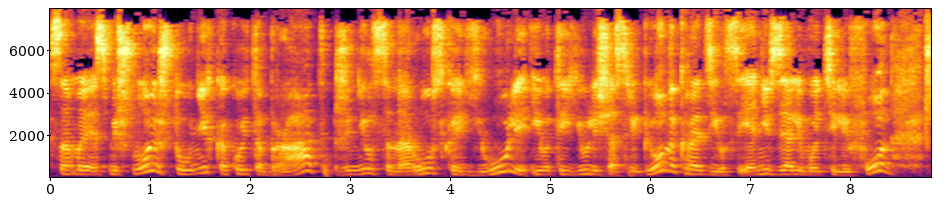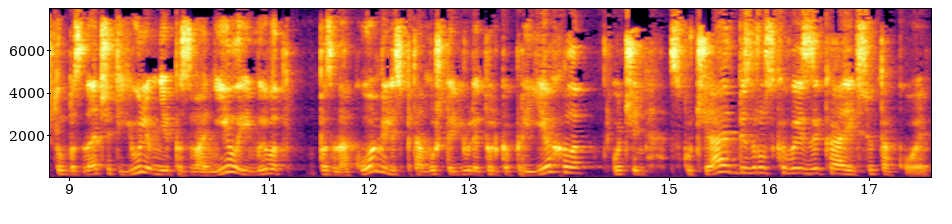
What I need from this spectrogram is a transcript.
самое смешное, что у них какой-то брат женился на русской Юле, и вот и Юле сейчас ребенок родился, и они взяли мой телефон, чтобы, значит, Юля мне позвонила, и мы вот познакомились, потому что Юля только приехала, очень скучает без русского языка и все такое.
